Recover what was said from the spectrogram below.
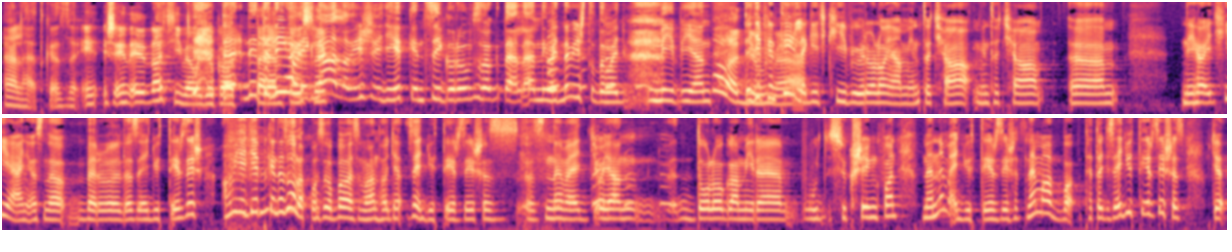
El lehet kezdeni. Én, és én, én nagy híve vagyok a de, de, de néha még nálam is egyébként szigorúbb szoktál lenni, vagy nem is tudom, hogy mi ilyen. Haladjunk de egyébként el. tényleg így kívülről olyan, mint hogyha, mint hogyha néha egy hiányozna belőled az együttérzés, ami egyébként az alapozóban az van, hogy az együttérzés az, az nem egy olyan dolog, amire úgy szükségünk van, mert nem együttérzés, ez nem abba, tehát hogy az együttérzés az, hogyha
